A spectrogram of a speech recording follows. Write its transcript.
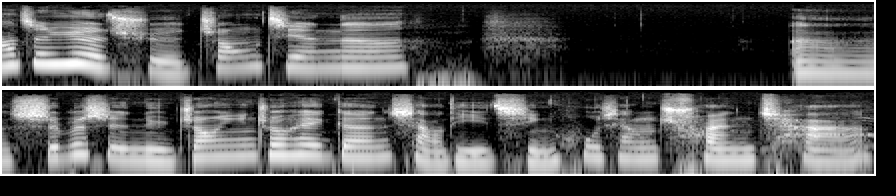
然后这乐曲中间呢，嗯、时不时女中音就会跟小提琴互相穿插，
